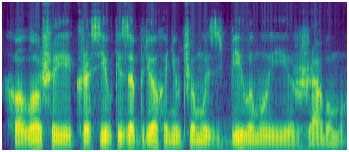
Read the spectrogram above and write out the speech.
холоші і кросівки забрьохані в чомусь білому і ржавому.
